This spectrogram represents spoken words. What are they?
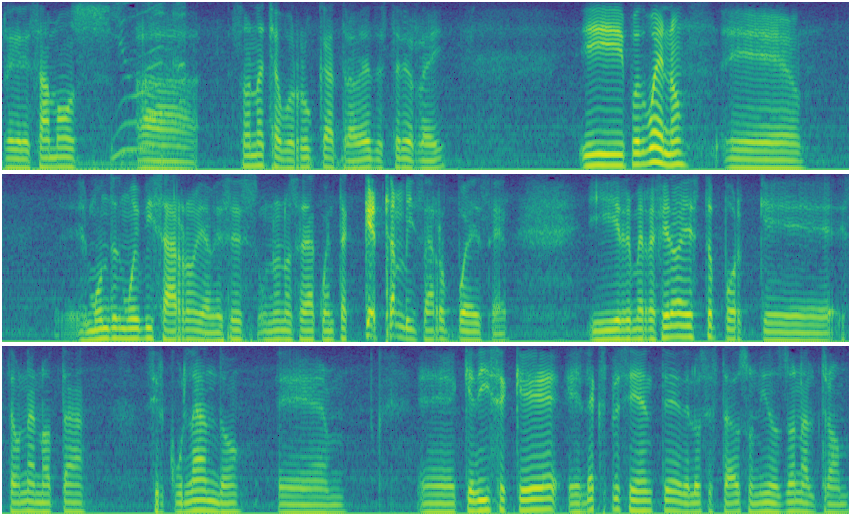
Regresamos a Zona Chaburruca a través de Stereo Rey. Y pues bueno, eh, el mundo es muy bizarro y a veces uno no se da cuenta qué tan bizarro puede ser. Y me refiero a esto porque está una nota circulando eh, eh, que dice que el expresidente de los Estados Unidos, Donald Trump,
